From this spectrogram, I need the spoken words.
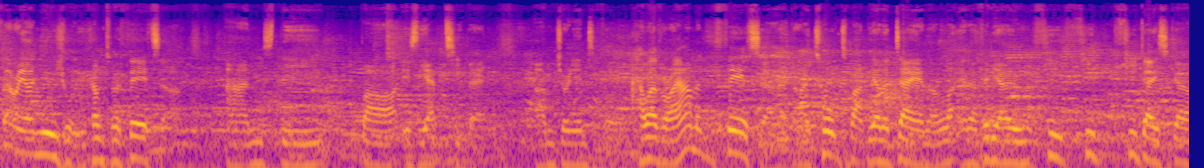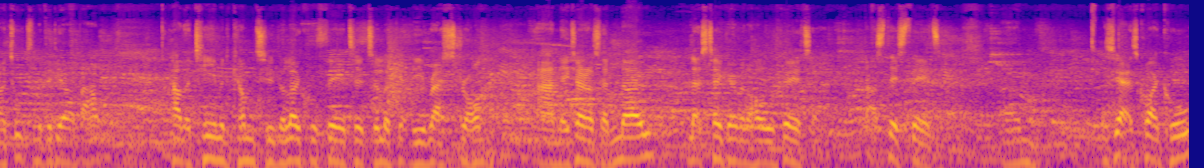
very unusual. You come to a theatre and the bar is the empty bit um, during the interval. However, I am at the theatre. I talked about the other day in a, in a video a few, few, few days ago. I talked in the video about how the team had come to the local theatre to look at the restaurant and they turned and said, no, let's take over the whole theatre. That's this theatre. Um, so yeah, it's quite cool.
